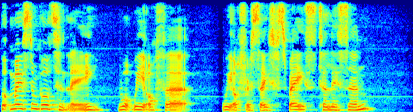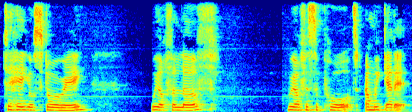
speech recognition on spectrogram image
But most importantly, what we offer, we offer a safe space to listen, to hear your story. We offer love, we offer support, and we get it.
